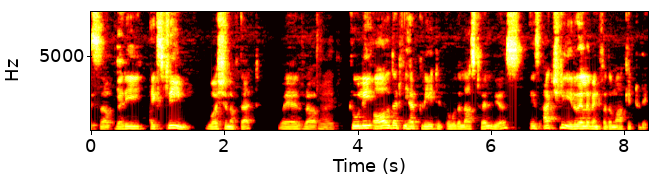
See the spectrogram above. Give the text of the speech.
is a very extreme version of that where uh, right truly all that we have created over the last 12 years is actually irrelevant for the market today.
